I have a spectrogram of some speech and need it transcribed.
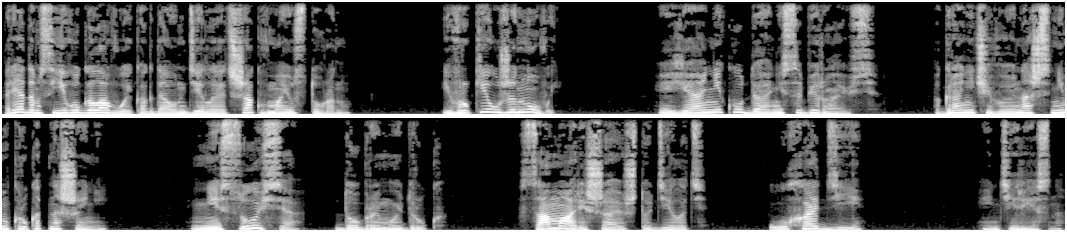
рядом с его головой, когда он делает шаг в мою сторону. И в руке уже новый. И я никуда не собираюсь. Ограничиваю наш с ним круг отношений. Не суйся, добрый мой друг. Сама решаю, что делать. Уходи. Интересно,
